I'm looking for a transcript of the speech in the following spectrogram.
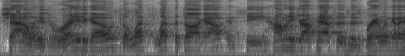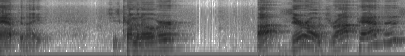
Shadow is ready to go. So let's let the dog out and see how many drop passes is Braylon going to have tonight. She's coming over. Up, oh, zero drop passes.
